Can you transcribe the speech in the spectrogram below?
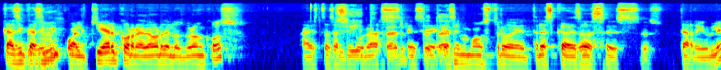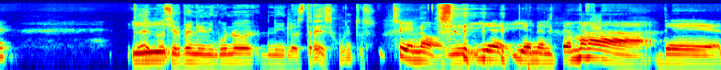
casi casi que cualquier corredor de los Broncos a estas alturas. ese, monstruo de tres cabezas es, terrible. Y, no sirven ni ninguno ni los tres juntos. Sí, no. Y, en el tema de,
